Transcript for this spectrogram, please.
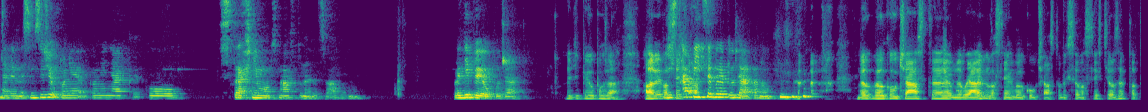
nevím, myslím si, že úplně, úplně nějak jako strašně moc nás to nedosáhlo. Lidi pijou pořád. Lidi pijou pořád. Ale vy Jíst vlastně a pít se bude pořád, ano. vel, velkou část, eh, nebo já nevím vlastně, jak velkou část, to bych se vlastně chtěl zeptat,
